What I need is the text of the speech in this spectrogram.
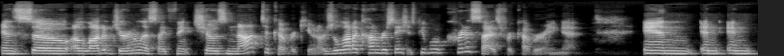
And so a lot of journalists, I think, chose not to cover QAnon. There's a lot of conversations. People were criticized for covering it and and and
